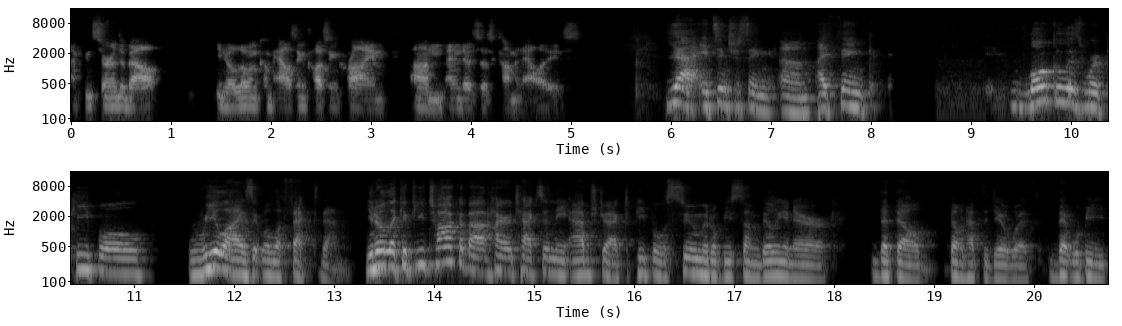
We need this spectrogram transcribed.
I'm concerned about you know low income housing causing crime, um, and there's those commonalities. Yeah, it's interesting. Um, I think local is where people realize it will affect them. You know, like if you talk about higher tax in the abstract, people assume it'll be some billionaire that they'll don't have to deal with that will be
